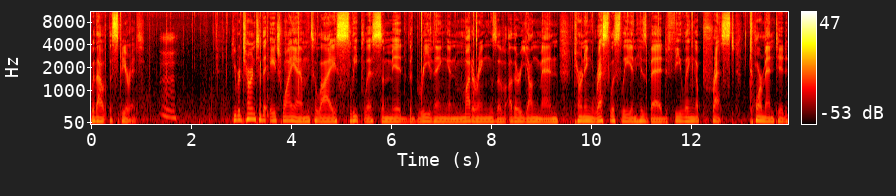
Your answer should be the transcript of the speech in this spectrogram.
without the spirit. Hmm. He returned to the HYM to lie sleepless amid the breathing and mutterings of other young men, turning restlessly in his bed, feeling oppressed, tormented,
